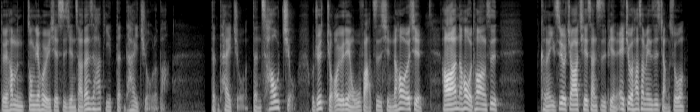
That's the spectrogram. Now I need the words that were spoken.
对他们中间会有一些时间差，但是他也等太久了吧？等太久，等超久，我觉得久到有点无法置信。然后而且好啊，然后我通常是可能一次就教他切三四片，哎，结果他上面是讲说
